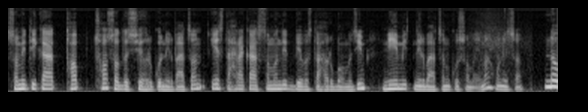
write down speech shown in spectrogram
समितिका थप छ सदस्यहरूको निर्वाचन यस धाराका सम्बन्धित व्यवस्थाहरू बमोजिम नियमित निर्वाचनको समयमा हुनेछ। नौ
